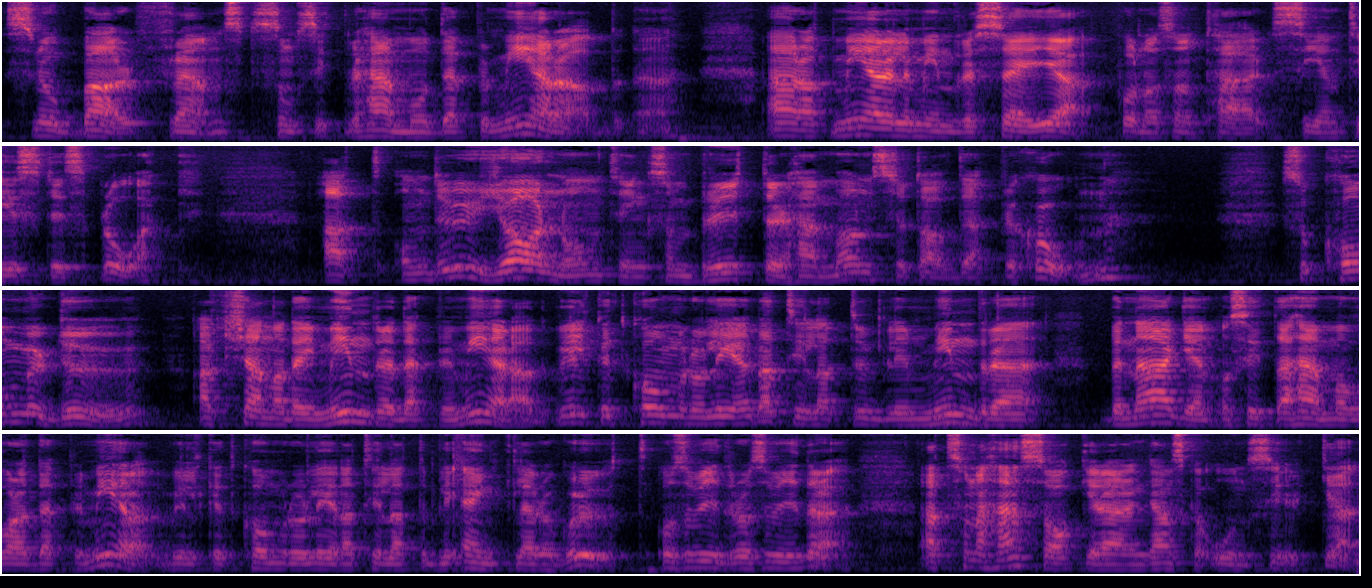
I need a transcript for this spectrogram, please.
snubbar främst som sitter hemma och är deprimerad eh, är att mer eller mindre säga på något sånt här scientistiskt språk att om du gör någonting som bryter det här mönstret av depression så kommer du att känna dig mindre deprimerad vilket kommer att leda till att du blir mindre benägen att sitta hemma och vara deprimerad vilket kommer att leda till att det blir enklare att gå ut och så vidare och så vidare. Att sådana här saker är en ganska ond cirkel.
